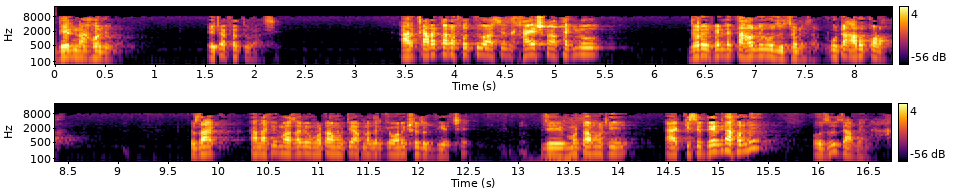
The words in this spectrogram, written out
বের না হলেও। এটা ফতুয়া আছে। আর কারা কারা ফতুয়া আছে খায়েশ না থাকলেও ধরে ফেললে তাহলে ওজু চলে যাবে। ওটা আরও কড়া। তো যাক, হানাফি মাঝাবে মোটামুটি আপনাদেরকে অনেক সুযোগ দিয়েছে যে মোটামুটি কিছু বের না হলে অজু যাবে না।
